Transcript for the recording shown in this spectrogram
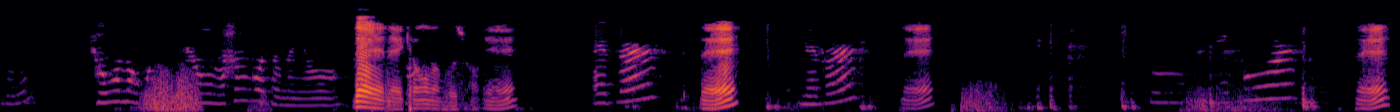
이거는 경험하고 경험을 한 거잖아요. 네네. 경험한 거죠. 예. ever, 네. never, 네. before, 네.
